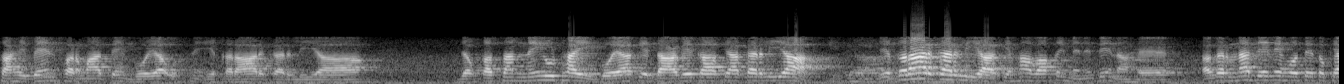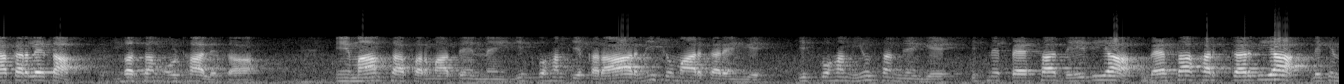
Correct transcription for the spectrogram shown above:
صاحبین فرماتے ہیں، گویا اس نے اقرار کر لیا۔ جب قسم نہیں اٹھائی، گویا کے دعوے کا کیا کر لیا؟ اقرار کر لیا کہ ہاں واقعی میں نے دینا ہے۔ اگر نہ دینے ہوتے تو کیا کر لیتا؟ قسم اٹھا لیتا۔ امام صاحب فرماتے ہیں، نہیں، اس کو ہم اقرار نہیں شمار کریں گے، اس کو ہم یوں سمجھیں گے، اس نے پیسہ دے دیا، پیسہ خرچ کر دیا، لیکن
